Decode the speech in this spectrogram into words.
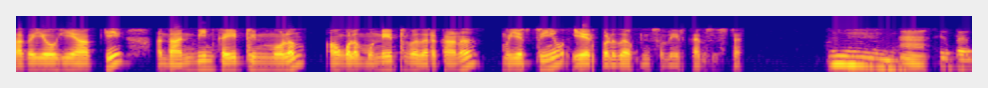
சகயோகியாக்கி அந்த அன்பின் கயிற்றின் மூலம் அவங்கள முன்னேற்றுவதற்கான முயற்சியும் ஏற்படுது அப்படின்னு சொல்லியிருக்காரு sister super.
